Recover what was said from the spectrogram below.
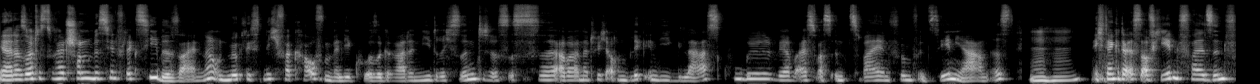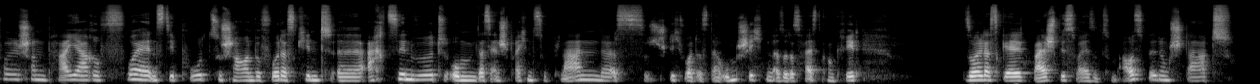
Ja, da solltest du halt schon ein bisschen flexibel sein ne? und möglichst nicht verkaufen, wenn die Kurse gerade niedrig sind. Das ist äh, aber natürlich auch ein Blick in die Glaskugel. Wer weiß, was in zwei, in fünf, in zehn Jahren ist. Mhm. Ich denke, da ist auf jeden Fall sinnvoll, schon ein paar Jahre vorher ins Depot zu schauen, bevor das Kind äh, 18 wird, um das entsprechend zu planen. Das Stichwort ist da Umschichten. Also das heißt konkret, soll das Geld beispielsweise zum Ausbildungsstart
